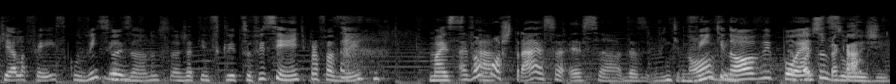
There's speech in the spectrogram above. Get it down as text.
que ela fez com 22 Sim. anos. Ela já tinha escrito suficiente para fazer. Mas Aí vamos a... mostrar essa, essa das 29? 29 poetas hoje.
